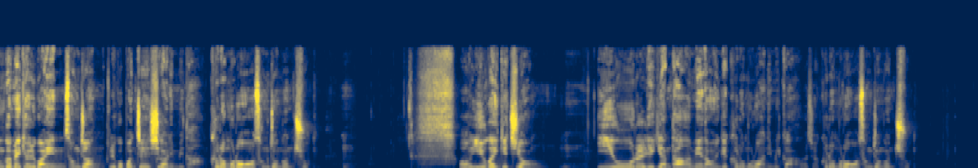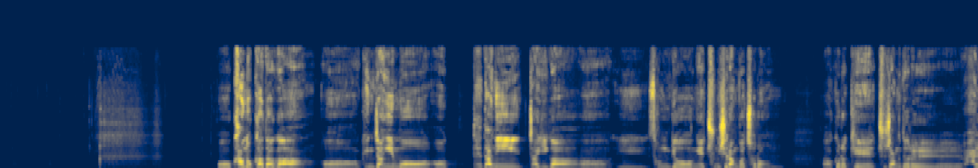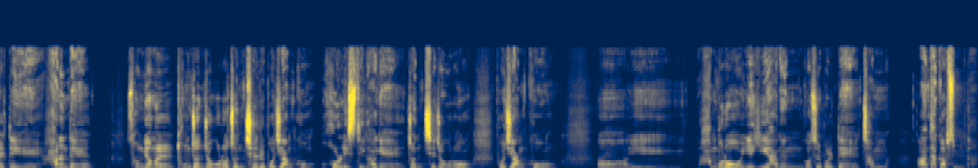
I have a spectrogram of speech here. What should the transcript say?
헌금의 결과인 성전 일곱 번째 시간입니다. 그러므로 성전 건축 음. 어, 이유가 있겠지요. 음. 이유를 얘기한 다음에 나오는 게 그러므로 아닙니까? 그렇죠? 그러므로 성전 건축. 어, 간혹 가다가 어, 굉장히 뭐 어, 대단히 자기가 어, 이 성경에 충실한 것처럼 어, 그렇게 주장들을 할 때에 하는데 성경을 통전적으로 전체를 보지 않고 홀리스틱하게 전체적으로 보지 않고 어, 이 함부로 얘기하는 것을 볼 때 참 안타깝습니다.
